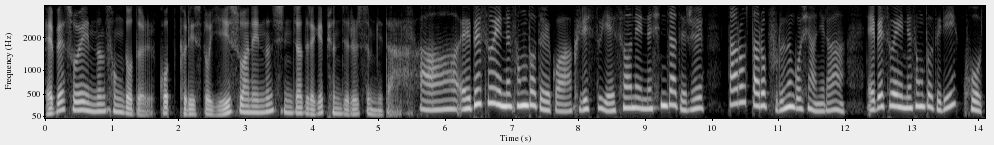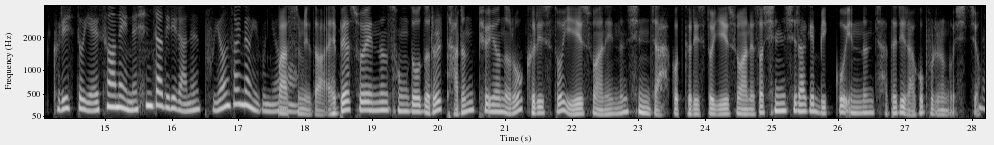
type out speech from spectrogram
에베소에 있는 성도들, 곧 그리스도 예수 안에 있는 신자들에게 편지를 씁니다. 아, 에베소에 있는 성도들과 그리스도 예수 안에 있는 신자들을 따로따로 부르는 것이 아니라 에베소에 있는 성도들이 곧 그리스도 예수 안에 있는 신자들이라는 부연 설명이군요. 맞습니다. 에베소에 있는 성도들을 다른 표현으로 그리스도 예수 안에 있는 신자, 곧 그리스도 예수 안에서 신실하게 믿고 있는 자들이라고 부르는 것이죠. 네.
